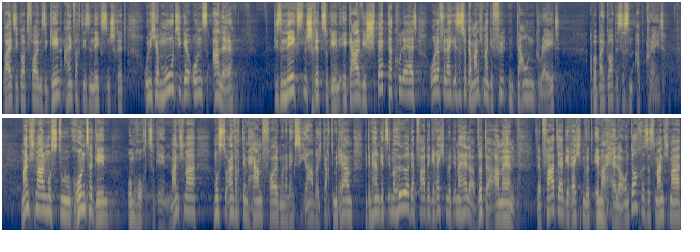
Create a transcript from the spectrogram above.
weil sie Gott folgen. Sie gehen einfach diesen nächsten Schritt. Und ich ermutige uns alle, diesen nächsten Schritt zu gehen, egal wie spektakulär es ist oder vielleicht ist es sogar manchmal gefühlt ein Downgrade, aber bei Gott ist es ein Upgrade. manchmal musst du runtergehen, um hochzugehen. Manchmal musst du einfach dem Herrn folgen und dann denkst du, ja, aber ich dachte, mit, Herrn, mit dem Herrn geht es immer höher, der Pfad der Gerechten wird immer heller. Wird er, Amen. Der Pfad der Gerechten wird immer heller. Und doch ist es manchmal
